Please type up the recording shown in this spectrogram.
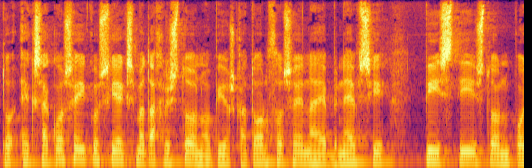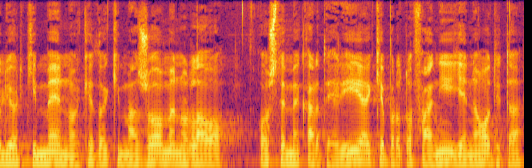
το 626 μετά Χριστόν, ο οποίος κατόρθωσε να εμπνεύσει πίστη στον πολιορκημένο και δοκιμαζόμενο λαό, ώστε με καρτερία και πρωτοφανή γενναιότητα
